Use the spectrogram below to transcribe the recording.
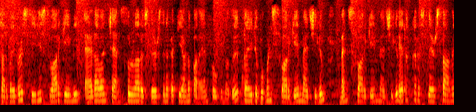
സർവൈവൽ സീരീസ് വാർ ഗെയിമിൽ ആഡ് ആവാൻ ചാൻസ് ഉള്ള റെസ്ലേഴ്സിനെ പറ്റിയാണ് പറയാൻ പോകുന്നത്. അതായത് വുമൻസ് വാർ ഗെയിം മാച്ചിലും മെൻസ് വാർ ഗെയിം മാച്ചിലും ഏതൊക്കെ റെസ്ലേഴ്സ് ആണ്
